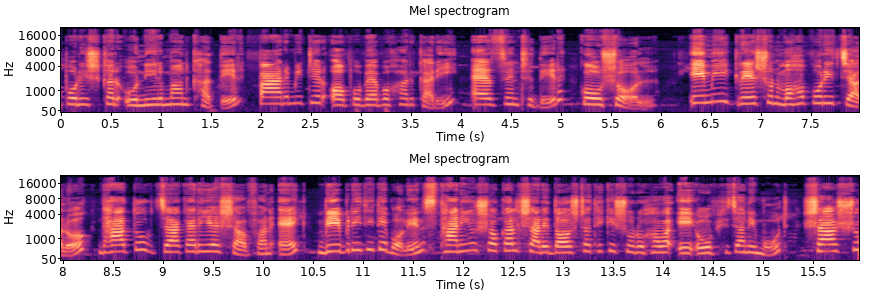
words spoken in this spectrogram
পরিষ্কার ও নির্মাণ খাতের পারমিটের অপব্যবহারকারী এজেন্টদের কৌশল। ইমিগ্রেশন মহাপরিচালক ধাতব জাকারিয়া সাফান এক বিবৃতিতে বলেন, স্থানীয় সকাল সাড়ে দশটা থেকে শুরু হওয়া এই অভিযানে মোট সাতশো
